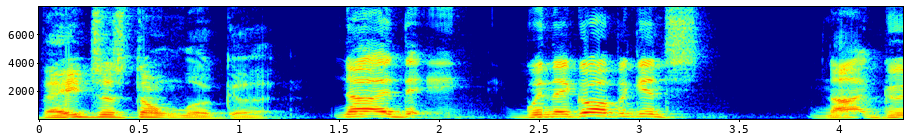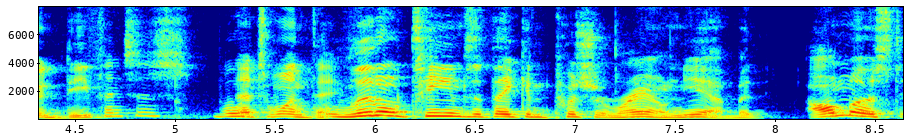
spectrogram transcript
they just don't look good. No, they, when they go up against not good defenses, that's one thing. Little teams that they can push around, yeah, but almost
